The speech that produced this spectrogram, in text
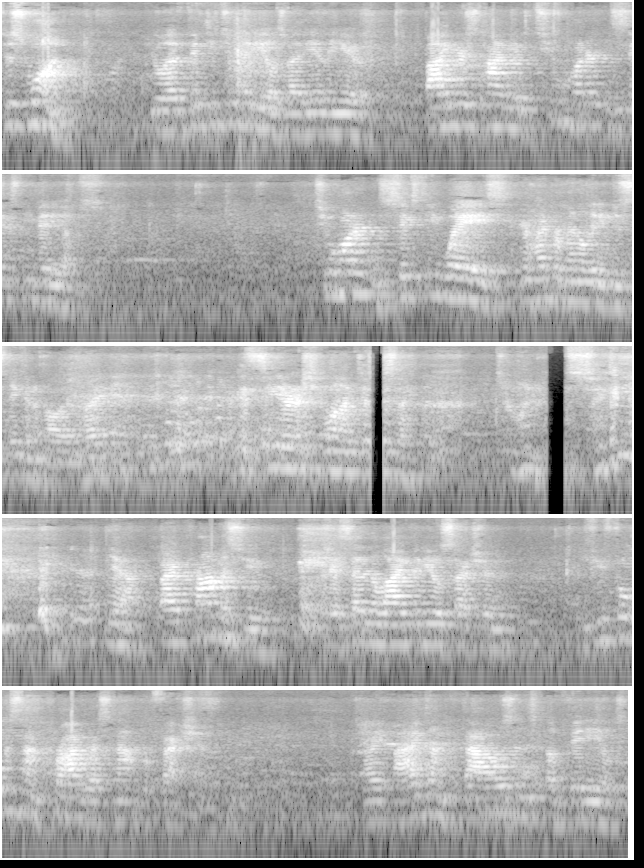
just one, you'll have 52 videos by the end of the year. Five years' time, you have 260 videos. 260 ways. You're hyperventilating just thinking about it, right? I can see her and she went like just like, 260? Yeah, I promise you, like I said in the live video section, if you focus on progress, not perfection, right? I've done thousands of videos.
